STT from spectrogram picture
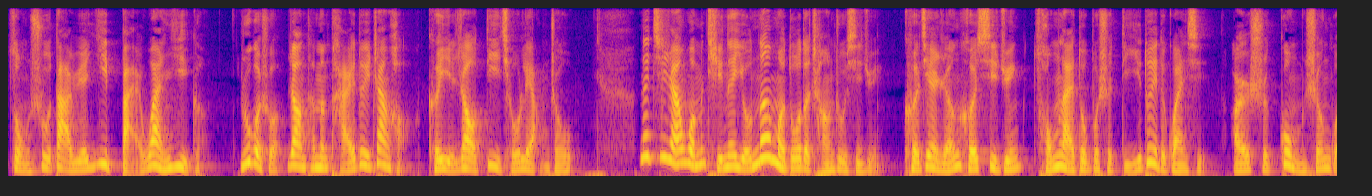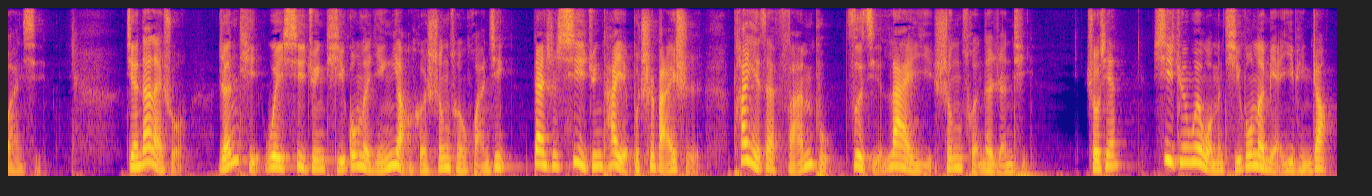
总数大约一百万亿个。如果说让他们排队站好，可以绕地球两周。那既然我们体内有那么多的常驻细菌，可见人和细菌从来都不是敌对的关系，而是共生关系。简单来说，人体为细菌提供了营养和生存环境，但是细菌它也不吃白食，它也在反哺自己赖以生存的人体。首先，细菌为我们提供了免疫屏障。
